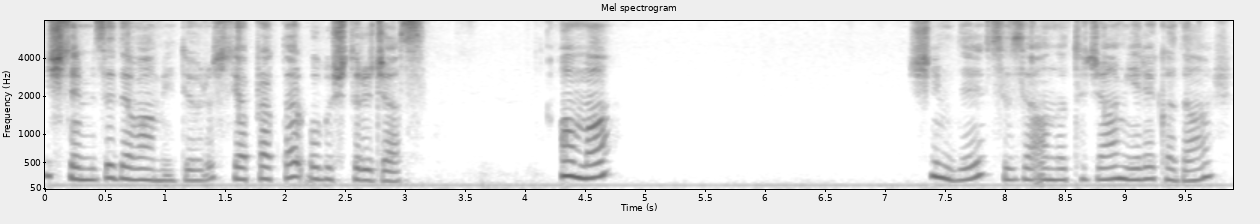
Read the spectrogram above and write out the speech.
işlemimize devam ediyoruz. Yapraklar oluşturacağız. Ama şimdi size anlatacağım yere kadar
